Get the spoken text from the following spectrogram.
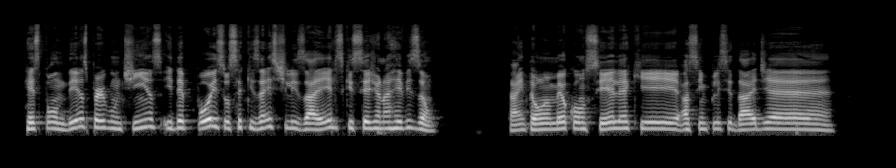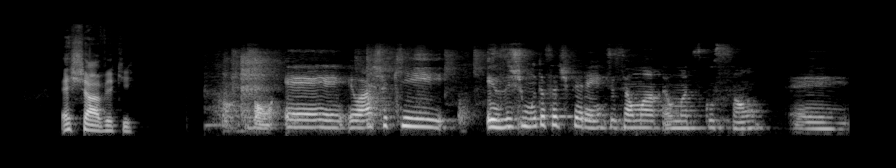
responder as perguntinhas e depois, se você quiser estilizar eles, que seja na revisão. Tá? Então, o meu conselho é que a simplicidade é, é chave aqui. Bom, é, eu acho que existe muito essa diferença, isso é uma, é uma discussão é,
